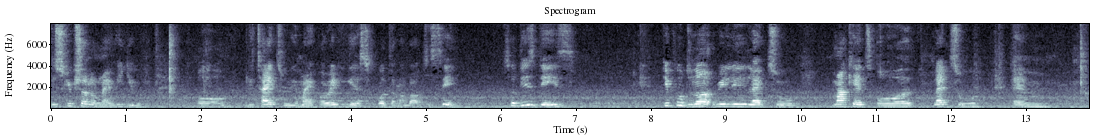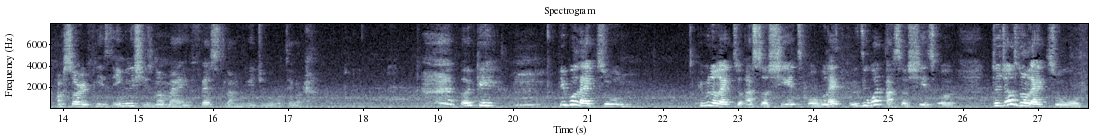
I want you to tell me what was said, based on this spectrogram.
description of my video or the title you might already guess what i'm about to say. So these days people do not really like to market or like to um i'm sorry please english is not my first language or whatever okay. People like to people don't like to associate or like the word associate or they just don't like to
